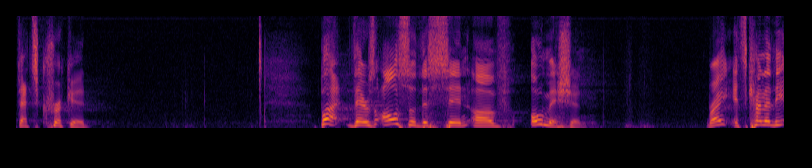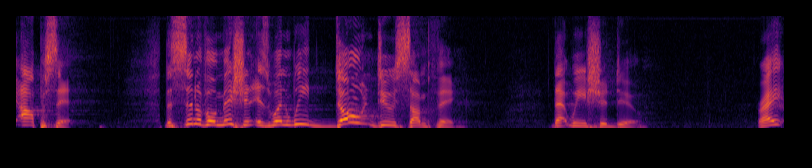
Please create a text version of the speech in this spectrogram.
that's crooked. But there's also the sin of omission, right? It's kind of the opposite. The sin of omission is when we don't do something that we should do right?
